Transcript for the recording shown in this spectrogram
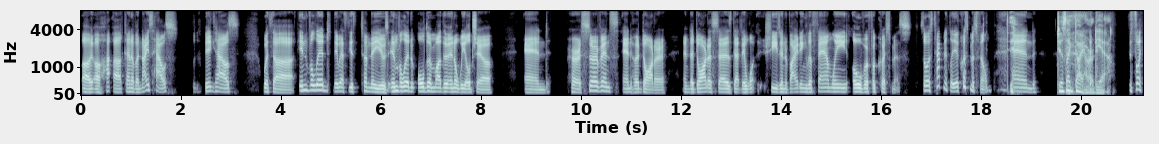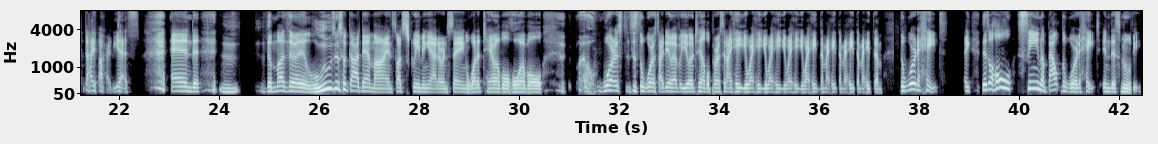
a, a, a kind of a nice house, big house with a invalid. They that's the term they use: invalid older mother in a wheelchair, and her servants and her daughter. And the daughter says that they want she's inviting the family over for Christmas. So it's technically a Christmas film, and Just like Die Hard. Yeah. it's like Die Hard, yes. And th- the mother loses her goddamn mind, starts screaming at her and saying, What a terrible, horrible, oh, worst. This is the worst idea ever. You're a terrible person. I hate you. I hate you. I hate you. I hate you. I hate them. I hate them. I hate them. I hate them. The word hate, like, there's a whole scene about the word hate in this movie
